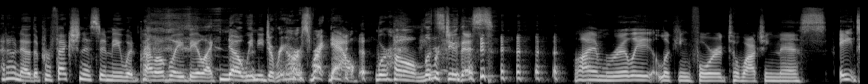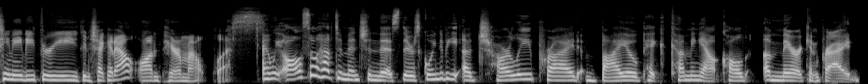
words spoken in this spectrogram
I don't know. The perfectionist in me would probably be like, no, we need to rehearse right now. We're home. Let's do this. Well, I am really looking forward to watching this. 1883, you can check it out on Paramount Plus. And we also have to mention this there's going to be a Charley Pride biopic coming out called American Pride.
